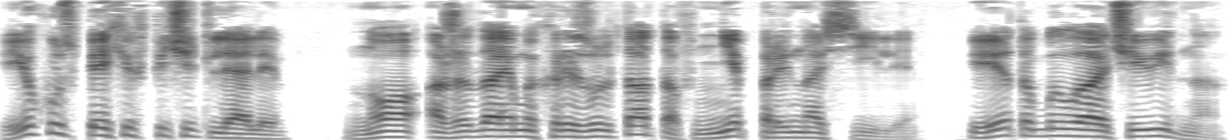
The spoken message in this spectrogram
Их успехи впечатляли, но ожидаемых результатов не приносили и это было очевидно.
